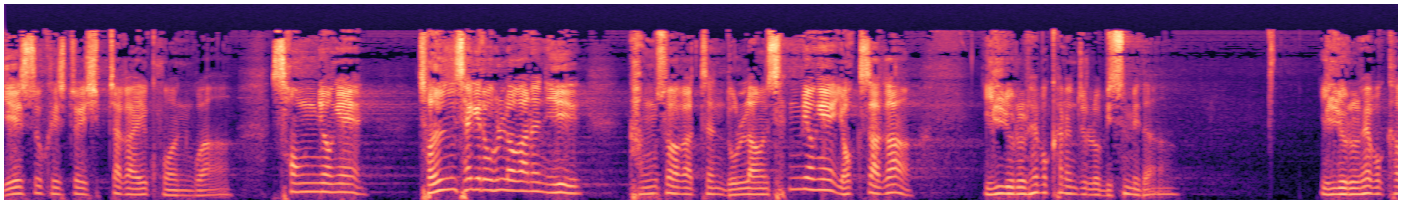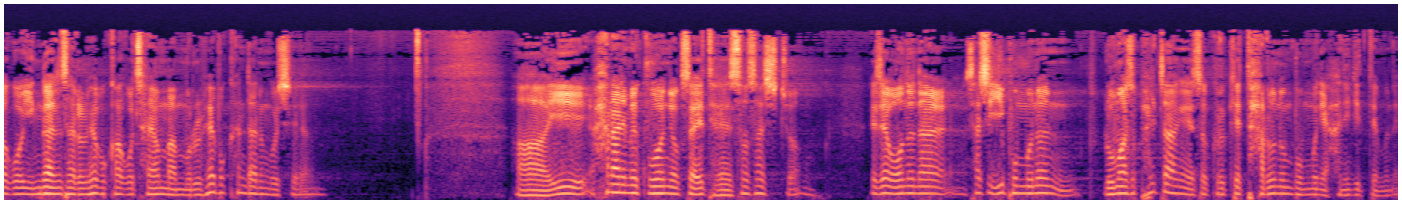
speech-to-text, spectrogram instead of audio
예수 그리스도의 십자가의 구원과 성령의 전 세계로 흘러가는 이 강수와 같은 놀라운 생명의 역사가 인류를 회복하는 줄로 믿습니다. 인류를 회복하고 인간사를 회복하고 자연 만물을 회복한다는 것이에요. 아, 이 하나님의 구원 역사의 대서사시죠. 제가 어느 날 사실 이 본문은 로마서 8장에서 그렇게 다루는 본문이 아니기 때문에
